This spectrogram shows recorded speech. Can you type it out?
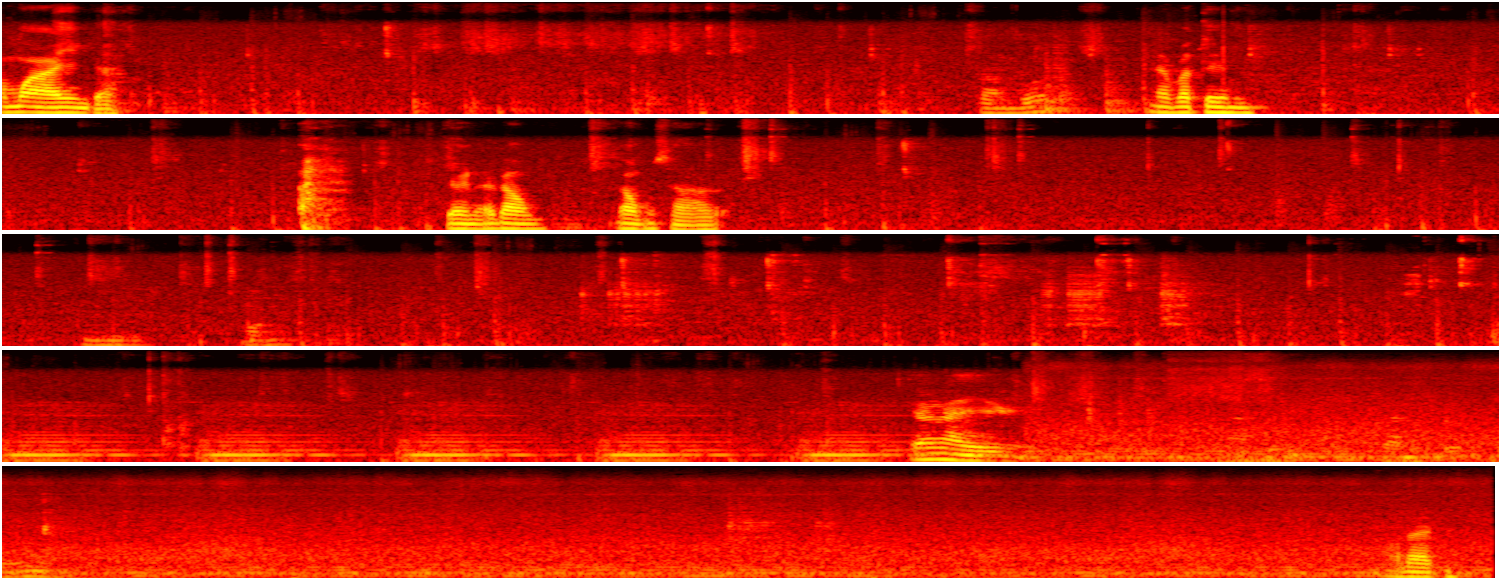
không ai nhưng trời toàn hai ba team. Chân ở đông đông sợ. Cái này à, gần đúng rồi. Ở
